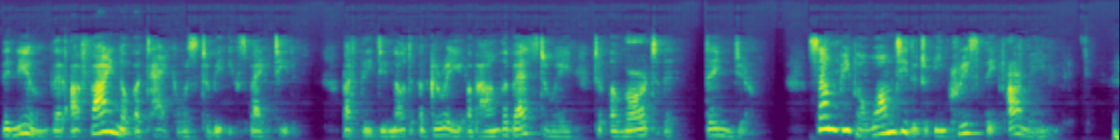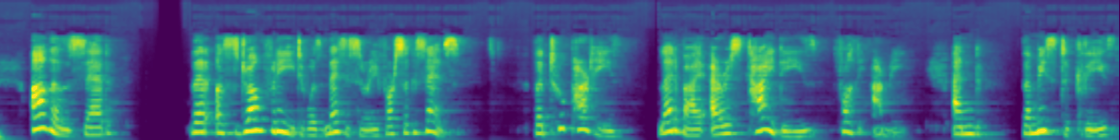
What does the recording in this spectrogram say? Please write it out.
They knew that a final attack was to be expected, but they did not agree upon the best way to avert the danger. Some people wanted to increase the army. Others said that a strong fleet was necessary for success. The two parties, led by Aristides for the army, and Themistocles,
